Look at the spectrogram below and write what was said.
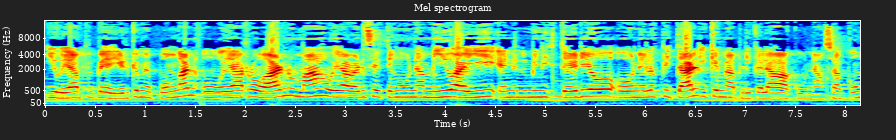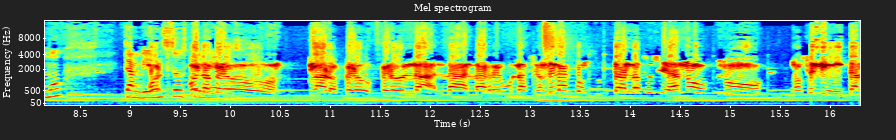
y voy a pedir que me pongan o voy a robar nomás, voy a ver si tengo un amigo ahí en el ministerio o en el hospital y que me aplique la vacuna. O sea, ¿cómo también sostener... Bueno, pero Claro, pero pero la, la, la regulación de la conducta en la sociedad no no no se limitan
